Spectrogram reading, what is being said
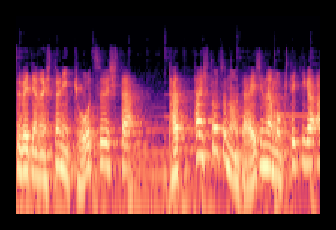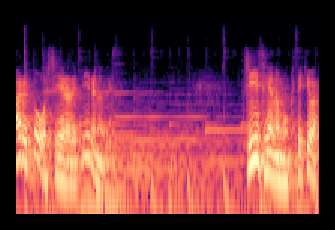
全ての人に共通したたった一つの大事な目的があると教えられているのです。人生の目的は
